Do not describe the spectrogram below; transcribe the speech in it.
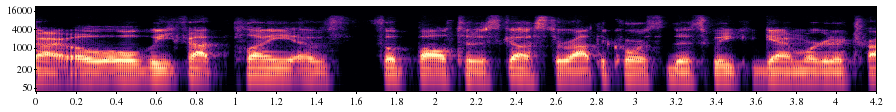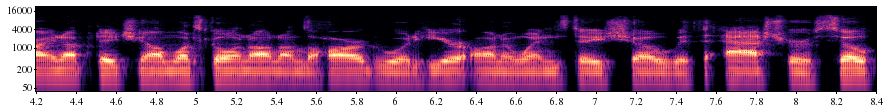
All right. Well, we've got plenty of football to discuss throughout the course of this week. Again, we're going to try and update you on what's going on on the hardwood here on a Wednesday show with Asher. So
